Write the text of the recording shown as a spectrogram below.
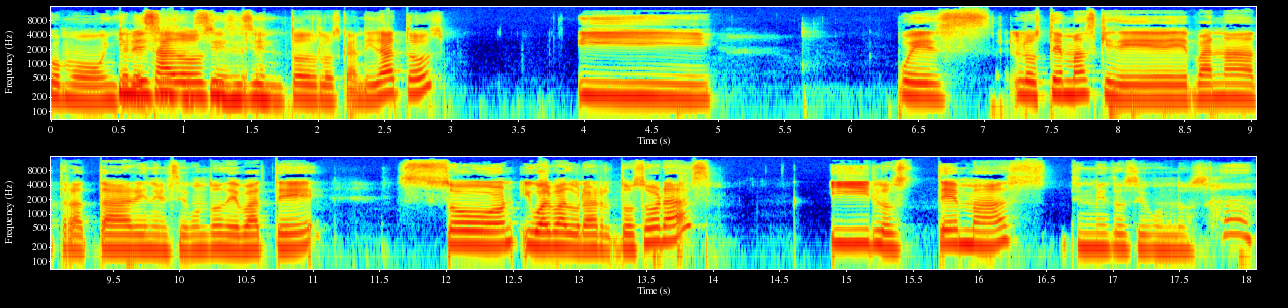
como interesados sí, en, sí, sí. en todos los candidatos. Y pues los temas que van a tratar en el segundo debate son, igual va a durar dos horas. Y los temas, denme dos segundos. Ah,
